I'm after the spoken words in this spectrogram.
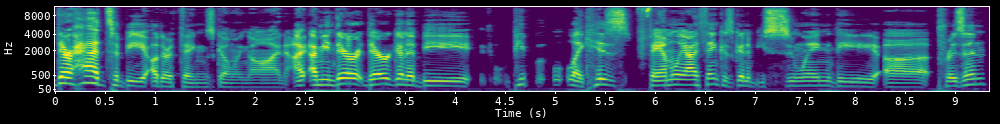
there had to be other things going on. I, I mean there there are gonna be people like his family I think is gonna be suing the uh, prison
